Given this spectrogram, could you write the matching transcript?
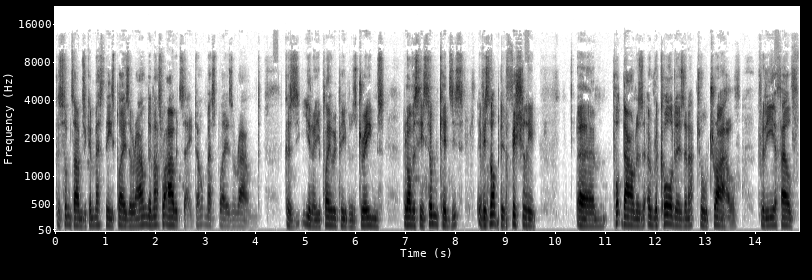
because sometimes you can mess these players around, and that's what I would say: don't mess players around because you know you're playing with people's dreams. But obviously, some kids, it's if it's not been officially um, put down as a record as an actual trial for the EFL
